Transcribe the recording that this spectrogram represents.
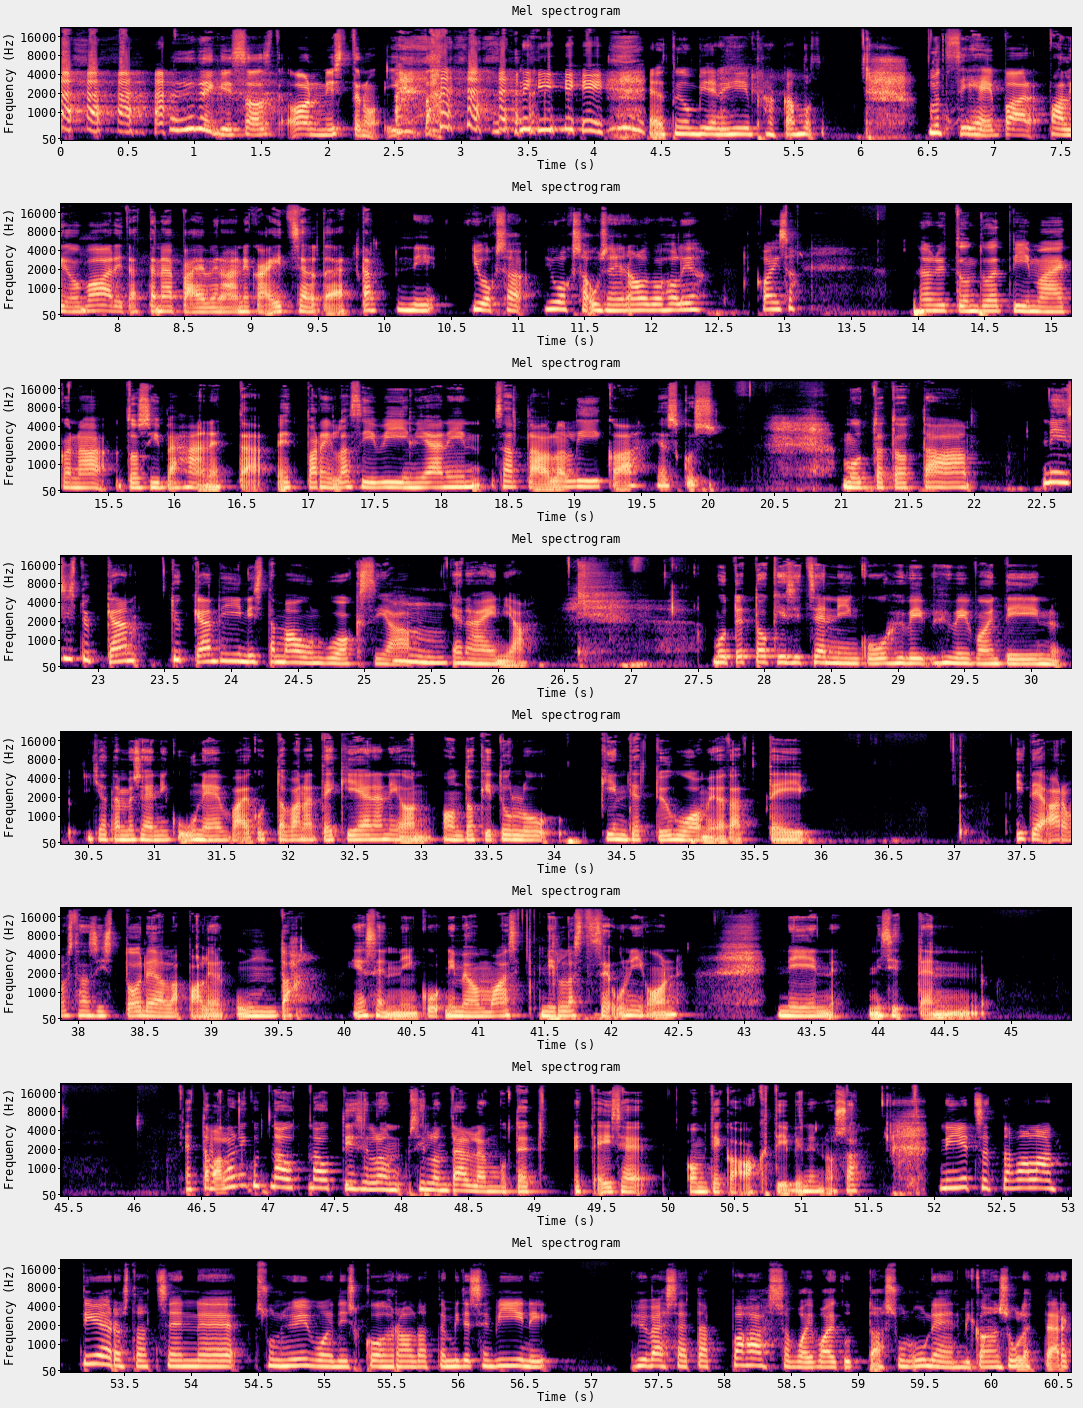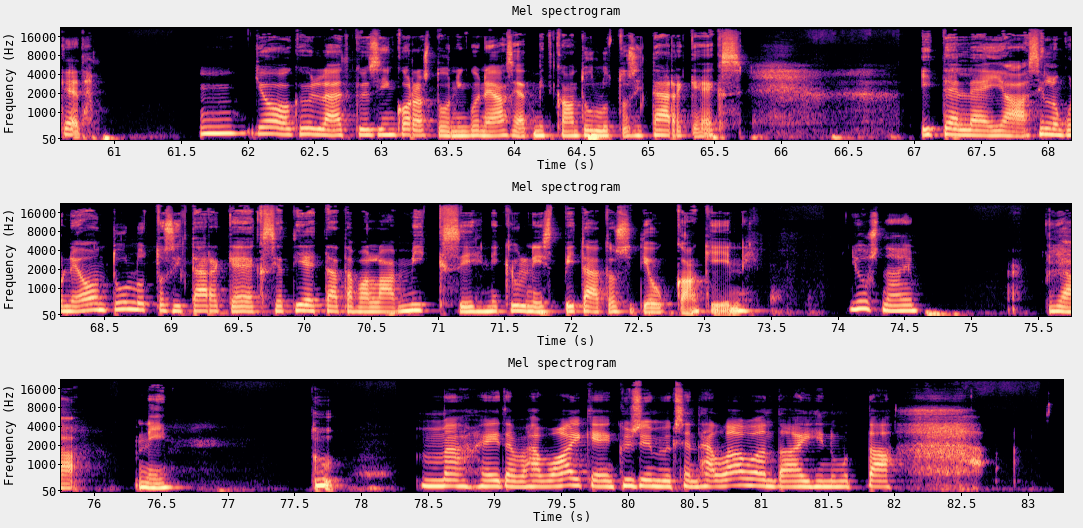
Jotenkin se on onnistunut ilta. niin, että on pieni hiiprakka, mutta Mutta siihen ei pa- paljon vaadita tänä päivänä ainakaan itseltä, että niin, juoksa, juoksa usein alkoholia, Kaisa? No nyt tuntuu, että viime aikoina tosi vähän, että, että pari lasia viiniä, niin saattaa olla liikaa joskus. Mutta tota, niin siis tykkään, tykkään viinistä maun vuoksi ja, mm. ja näin. Ja, mutta toki sitten sen niinku hyvi, hyvinvointiin ja tämmöiseen niinku uneen vaikuttavana tekijänä niin on, on toki tullut kiinnitettyä huomiota, että ei, itse arvostan siis todella paljon unta ja sen niinku nimenomaan sitten, millaista se uni on, niin, niin sitten, että tavallaan niinku naut, nauttii silloin, silloin tällöin, mutta et, et ei se ole mitenkään aktiivinen osa. Niin, että sä tavallaan tiedostat sen eh, sun hyvinvointis kohdalta, että miten se viini hyvässä että pahassa voi vaikuttaa sun uneen, mikä on sulle tärkeää. Mm, joo, kyllä. Että kyllä siinä korostuu niin ne asiat, mitkä on tullut tosi tärkeäksi itselle. Ja silloin kun ne on tullut tosi tärkeäksi ja tietää tavallaan miksi, niin kyllä niistä pitää tosi tiukkaan kiinni. Just näin. Ja niin. Mä heitän vähän vaikean kysymyksen tähän lauantaihin, mutta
